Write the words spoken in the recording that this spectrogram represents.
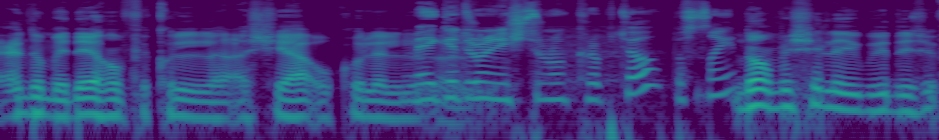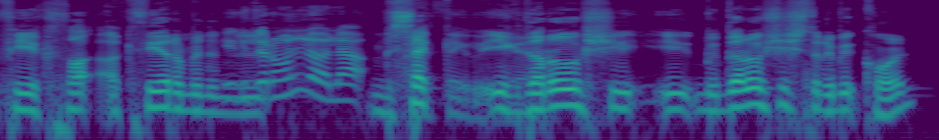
عندهم ايديهم في كل الاشياء وكل ال... ما يقدرون يشترون كريبتو بالصين؟ no مش اللي في كث- كثير من ال... يقدرون لو لا. مسك. يقدروش ي... بيقدروش يشتري بيتكوين.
